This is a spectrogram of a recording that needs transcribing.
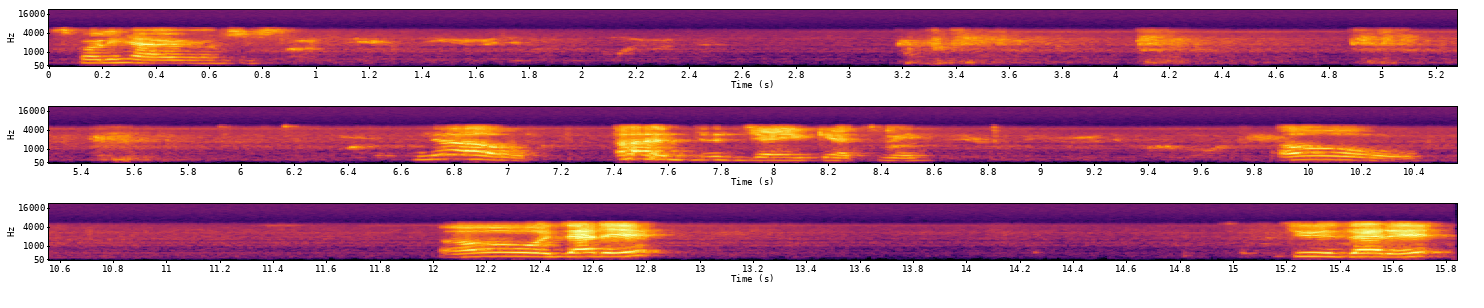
It's funny how everyone's just... No. Uh, the Jay gets me. Oh. Oh, is that it? Dude, is that it?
